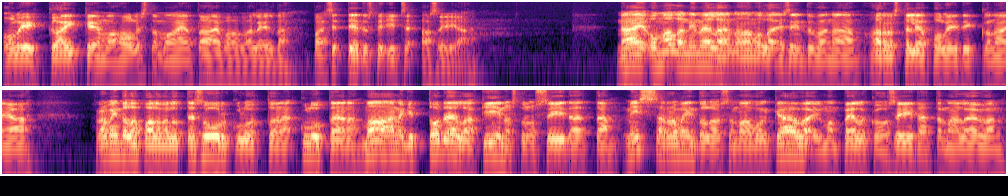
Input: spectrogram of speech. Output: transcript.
oli kaikkea mahdollista maa ja taivaan väliltä, paitsi tietysti itse asiaa. Näin omalla nimellä ja naamalla esiintyvänä harrastelijapoliitikkona ja ravintolapalveluiden suurkuluttajana mä oon ainakin todella kiinnostunut siitä, että missä ravintoloissa mä voin käydä ilman pelkoa siitä, että mä löydän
